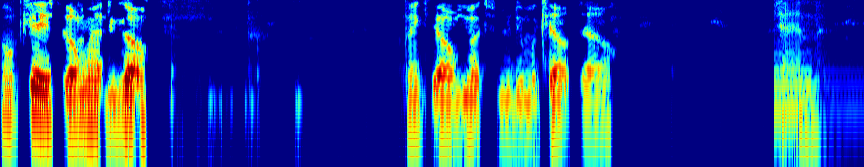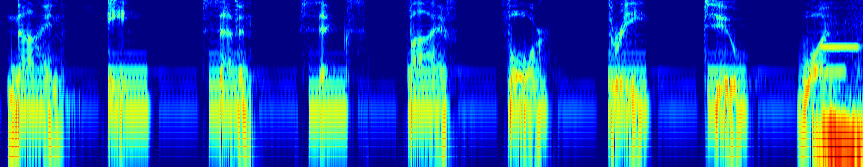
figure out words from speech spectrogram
Okay, so I'm gonna have to go. Thank y'all much. Let me do my countdown. 10, 9, 8, 7, 6, 5, 4, 3, 2, 1.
